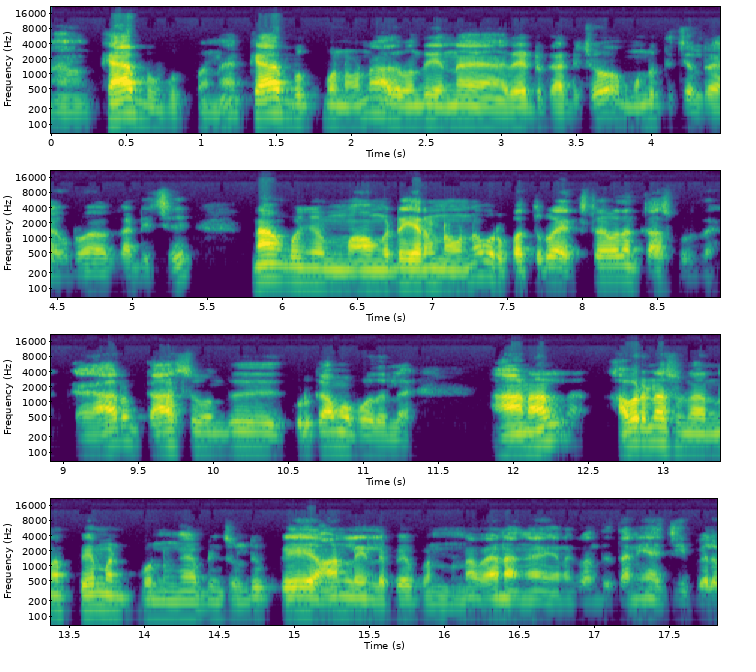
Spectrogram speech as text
நான் கேப் புக் பண்ணேன். கேப் புக் பண்ணோன்னே அது வந்து என்ன ரேட்டு காட்டிச்சோ முந்நூற்றி சில்லற ரூபா காட்டிச்சு. நான் கொஞ்சம் அவங்ககிட்ட இறங்கினோடனே ஒரு பத்து ரூபா எக்ஸ்ட்ராவாக தான் காசு கொடுத்தேன். யாரும் காசு வந்து கொடுக்காம போதில்லை. ஆனால் அவர் என்ன சொன்னார்னா பேமெண்ட் பண்ணுங்க அப்படின்னு சொல்லிட்டு பே ஆன்லைனில் பே பண்ணணும்னா வேணாங்க. எனக்கு வந்து தனியாக ஜிபேல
